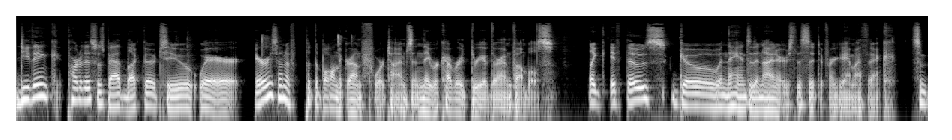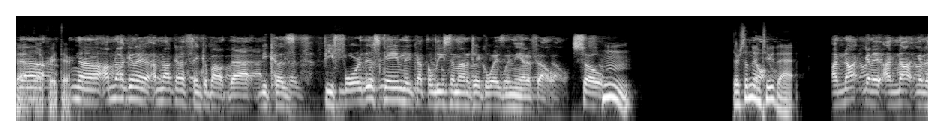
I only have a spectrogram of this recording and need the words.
Do you think part of this was bad luck though too, where Arizona put the ball on the ground four times and they recovered three of their own fumbles? Like if those go in the hands of the Niners, this is a different game. I think some bad luck right there. No, I'm not gonna. I'm not gonna think about that because before this game, they've got the least amount of takeaways in the NFL. So Hmm. There's something No. to that. I'm not gonna. I'm not gonna.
